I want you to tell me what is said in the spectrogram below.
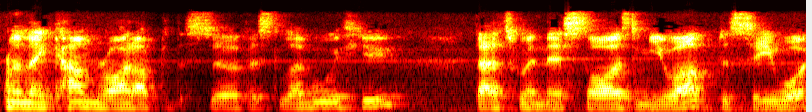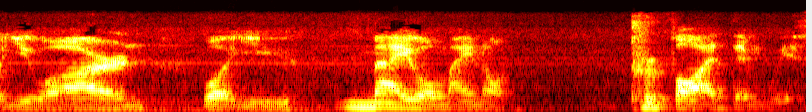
When they come right up to the surface level with you, that's when they're sizing you up to see what you are and what you may or may not provide them with,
